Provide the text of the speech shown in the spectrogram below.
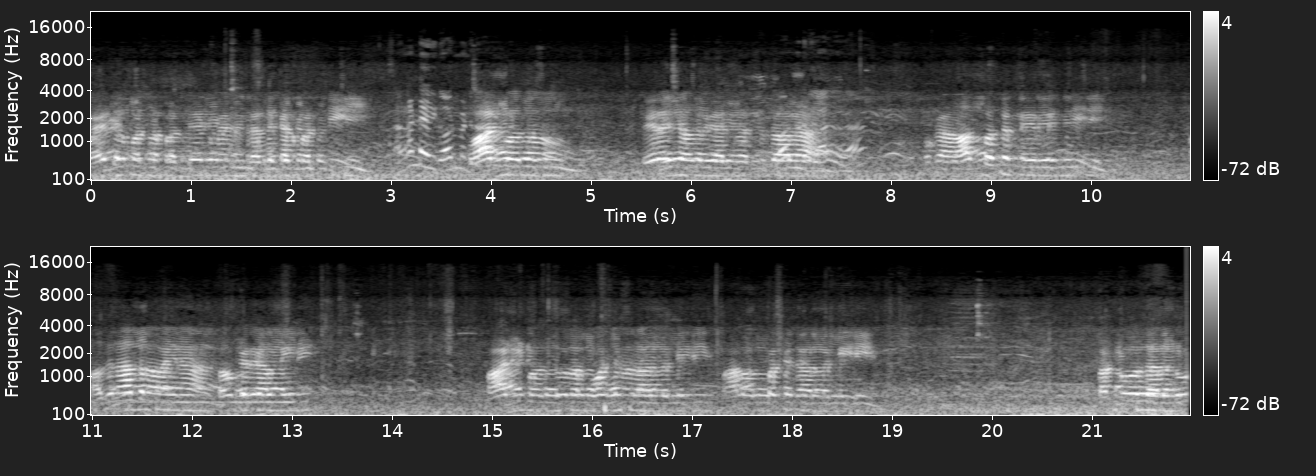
రైతుల పట్ల ప్రత్యేకమైన శ్రద్ధ కనబట్టి వారి కోసం వీరయ్య చౌదరి గారి ట్రస్ట్ ద్వారా ఒక ఆసుపత్రిని నిర్మించి అధునాతనమైన సౌకర్యాలని పాడి పశువుల పోషణదారులకి పాల ఉత్పత్తిదారులకి తక్కువ ధరకు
